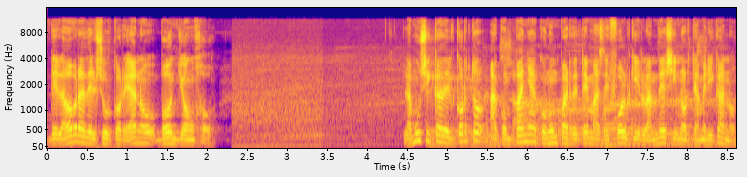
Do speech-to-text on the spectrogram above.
de la obra del surcoreano Bong Joon-ho. La música del corto acompaña con un par de temas de folk irlandés y norteamericano,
